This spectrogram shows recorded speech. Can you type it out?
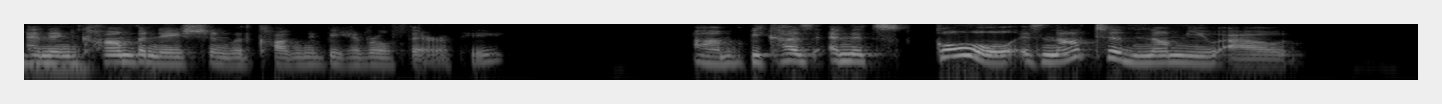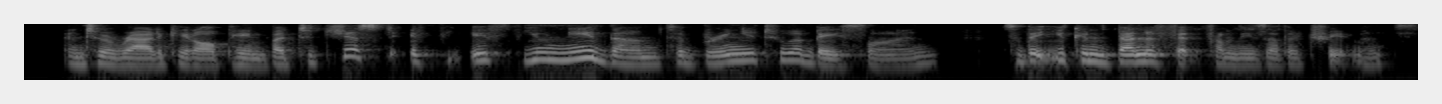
and in combination with cognitive behavioral therapy. Um, because, and its goal is not to numb you out and to eradicate all pain, but to just, if, if you need them, to bring you to a baseline so that you can benefit from these other treatments.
